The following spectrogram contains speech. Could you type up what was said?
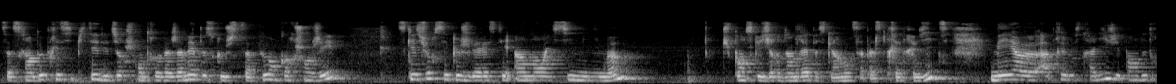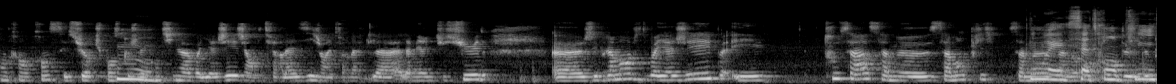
ça serait un peu précipité de dire je rentrerai jamais parce que ça peut encore changer. Ce qui est sûr, c'est que je vais rester un an ici minimum. Je pense que j'y reviendrai parce qu'un an, ça passe très très vite. Mais euh, après l'Australie, j'ai pas envie de rentrer en France, c'est sûr. Je pense que je vais hmm. continuer à voyager. J'ai envie de faire l'Asie, j'ai envie de faire l'Amérique du Sud. Euh, j'ai vraiment envie de voyager et tout ça, ça me, ça m'emplit. Ça me, ouais, ça, te remplit.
